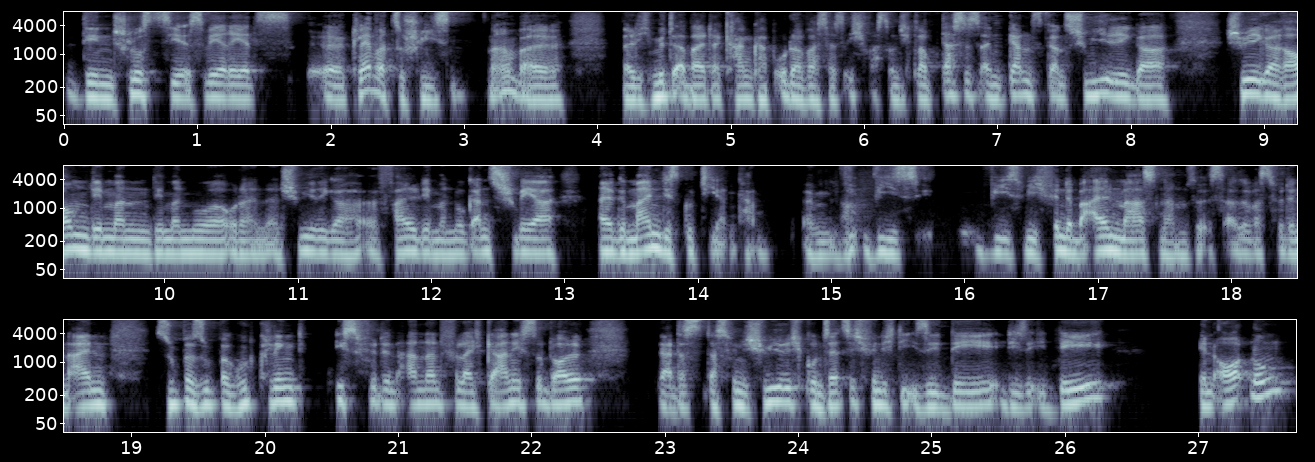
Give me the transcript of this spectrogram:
den Schluss ziehe, es wäre jetzt äh, clever zu schließen, ne? weil, weil ich Mitarbeiter krank habe oder was weiß ich was. Und ich glaube, das ist ein ganz, ganz schwieriger, schwieriger Raum, den man, den man nur, oder ein, ein schwieriger äh, Fall, den man nur ganz schwer allgemein diskutieren kann. Ähm, ja. wie es wie es, wie ich finde, bei allen Maßnahmen so ist. Also was für den einen super, super gut klingt, ist für den anderen vielleicht gar nicht so doll. Ja, das, das finde ich schwierig. Grundsätzlich finde ich diese Idee, diese Idee in Ordnung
